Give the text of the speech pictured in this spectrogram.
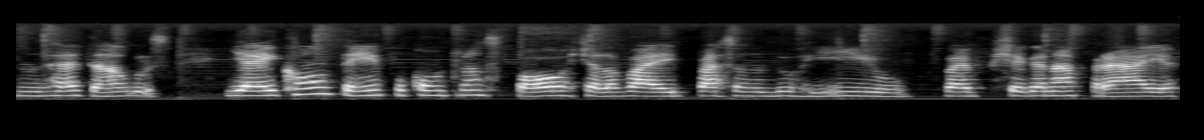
uns retângulos. E aí, com o tempo, com o transporte, ela vai passando do rio, vai chegar na praia.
